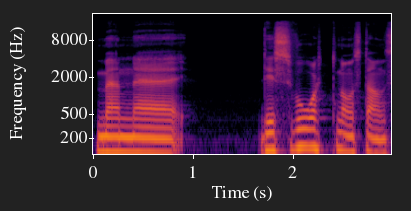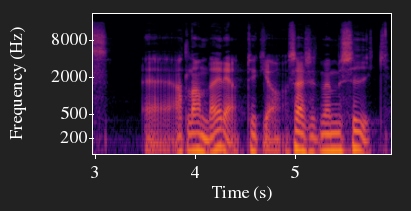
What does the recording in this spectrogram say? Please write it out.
men eh, det är svårt någonstans eh, att landa i det, tycker jag. Särskilt med musik.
